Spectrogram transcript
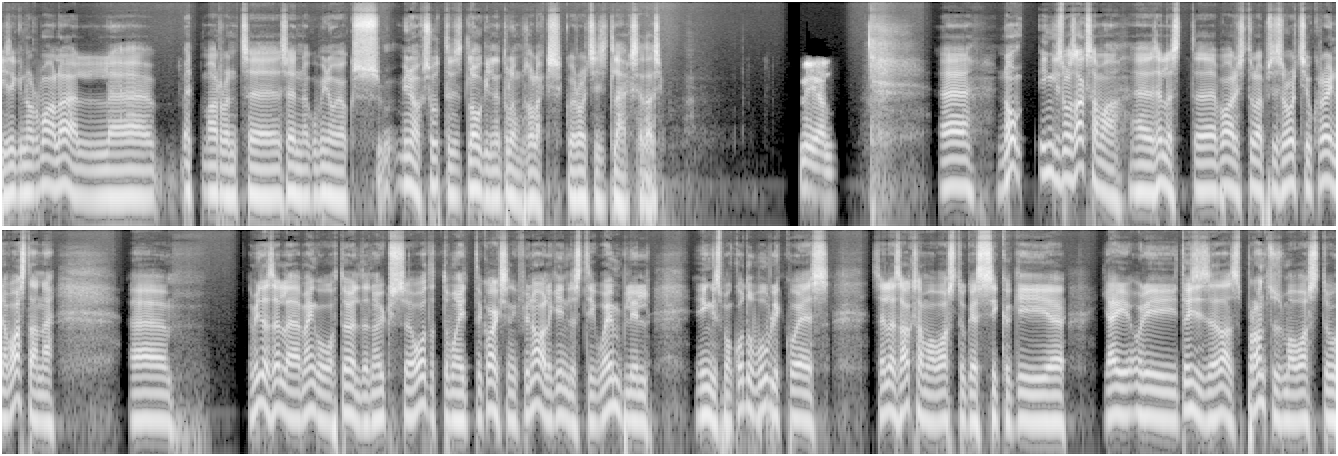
isegi normaalajal, äh, et ma arvan, et see, see on nagu minu jaoks, minu jaoks suhteliselt loogiline tulemus oleks, kui Rootsi siit läheks edasi. nii on äh, no Inglismaa-Saksamaa, sellest paarist tuleb siis Rootsi-Ukraina vastane no mida selle mängu kohta öelda, no üks oodatumaid kaheksandikfinaale kindlasti Wembley'l Inglismaa kodupubliku ees, selle Saksamaa vastu, kes ikkagi äh, jäi, oli tõsises hädas Prantsusmaa vastu,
